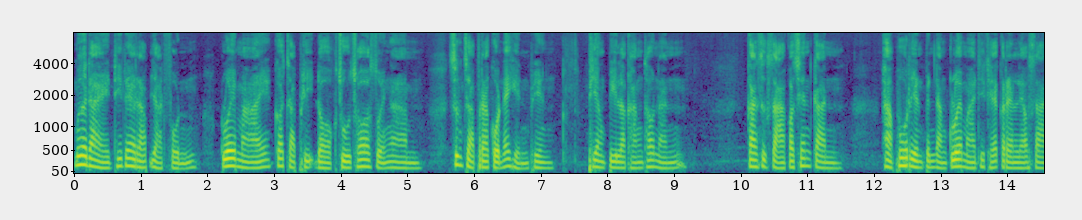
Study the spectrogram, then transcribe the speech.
เมื่อใดที่ได้รับหยาดฝน กล้วยไม้ก็จะผลิดอกชูช่อสวยงาม ซึ่งจะปรากฏให้เห็นเพียงเพียงปีละครั้งเท่านั้น การศึกษาก็เช่นกัน หากผู้เรียนเป็นดั่งกล้วยไม้ที่แข็งแกร่งแล้วไซร้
